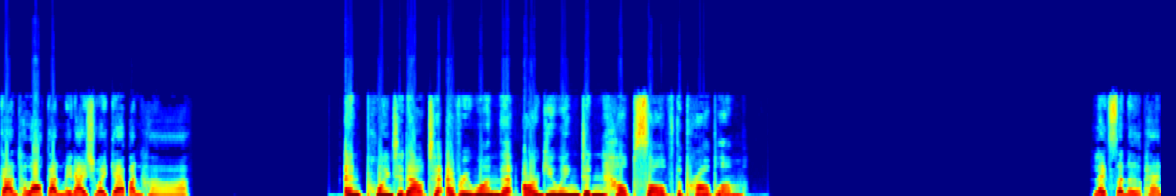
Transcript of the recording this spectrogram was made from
และชี้ให้ทุกคนเห็นว่าการทะเลาะกันไม่ได้ช่วยแก้ปัญหา and pointed out to everyone that arguing didn't help solve the problem. เล็กเสนอแผน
